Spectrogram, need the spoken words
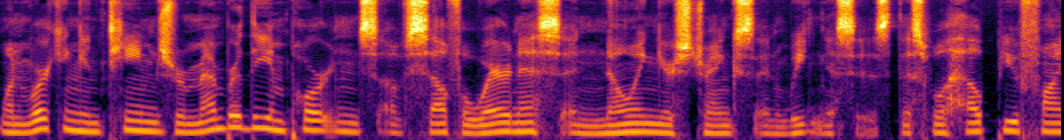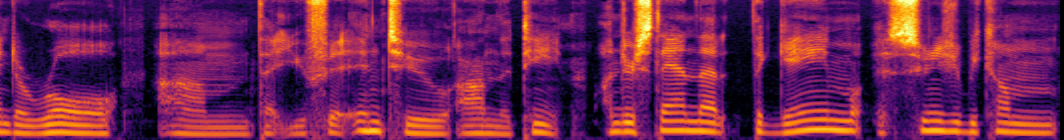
When working in teams, remember the importance of self awareness and knowing your strengths and weaknesses. This will help you find a role um, that you fit into on the team. Understand that the game, as soon as you become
